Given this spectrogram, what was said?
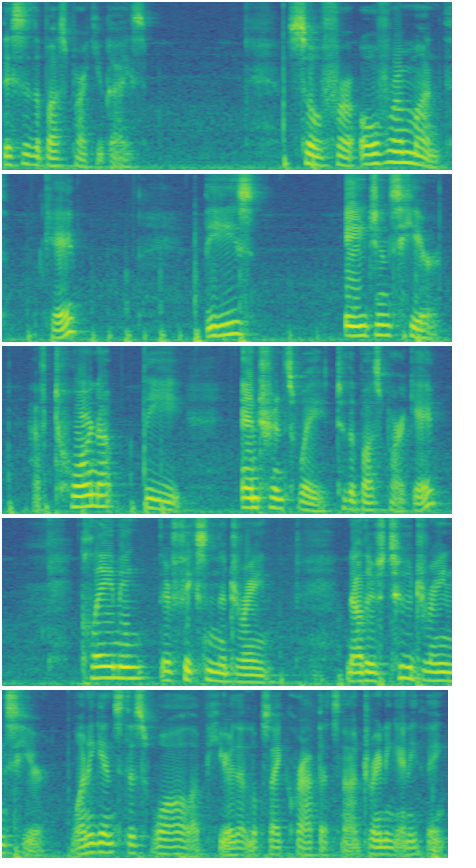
This is the bus park, you guys. So for over a month, okay, these agents here have torn up the entranceway to the bus park, eh? Claiming they're fixing the drain. Now there's two drains here. One against this wall up here that looks like crap that's not draining anything.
